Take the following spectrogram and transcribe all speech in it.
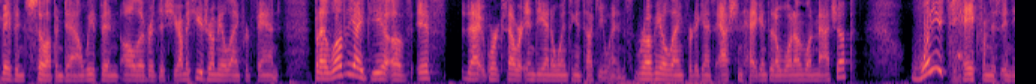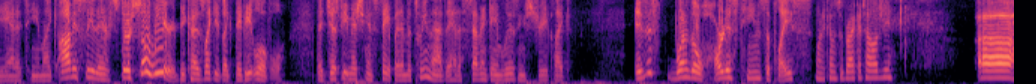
they've been so up and down. We've been all over it this year. I'm a huge Romeo Langford fan, but I love the idea of if that works out where Indiana wins and Kentucky wins, Romeo Langford against Ashton Hagans in a one-on-one matchup. What do you take from this Indiana team? Like, obviously they're they're so weird because like you like they beat Louisville, they just beat Michigan State, but in between that they had a seven-game losing streak. Like, is this one of the hardest teams to place when it comes to bracketology? Uh,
